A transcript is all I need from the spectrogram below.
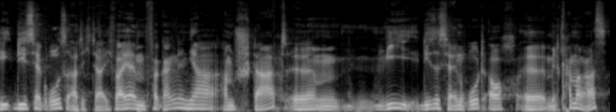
die, die ist ja großartig da. Ich war ja im vergangenen Jahr am Start, ähm, wie dieses Jahr in Rot auch äh, mit Kameras.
